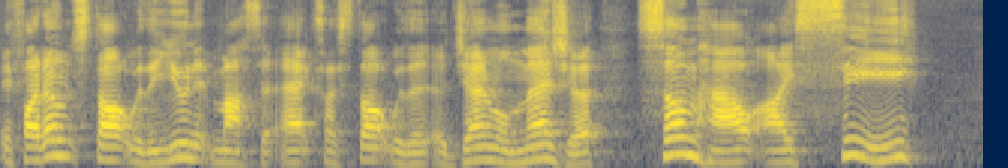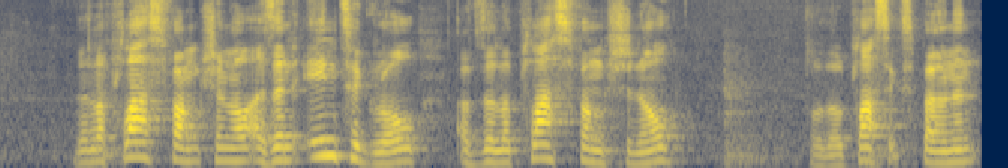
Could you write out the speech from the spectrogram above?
if I don't start with a unit mass at x, I start with a, a general measure, somehow I see the Laplace functional as an integral of the Laplace functional, or the Laplace exponent,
